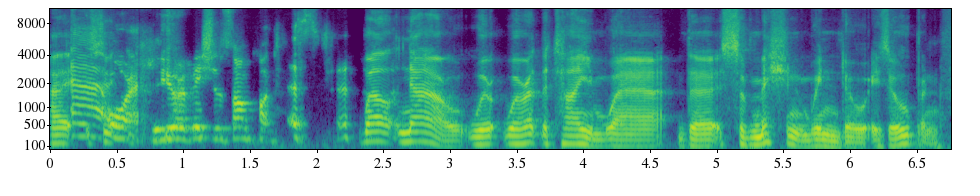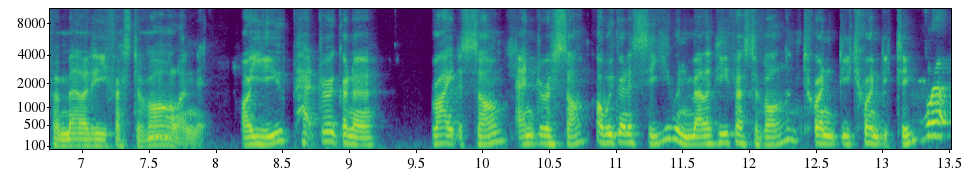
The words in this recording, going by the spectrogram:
Uh, uh, so, or the Eurovision Song Contest. well, now we're, we're at the time where the submission window is open for Melodifestivalen. Mm. Are you, Petra, going to write a song, enter a song? Are we going to see you in Melody Festival in 2022? Well,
